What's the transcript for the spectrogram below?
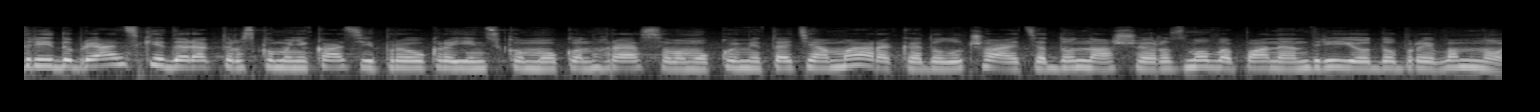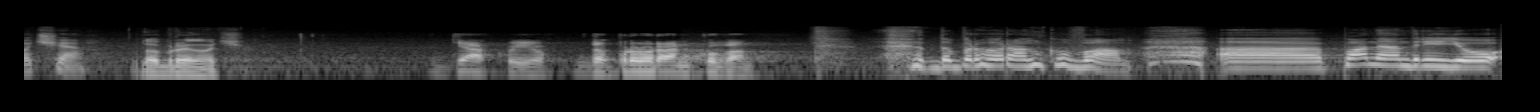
Андрій Добрянський, директор з комунікацій при Українському конгресовому комітеті Америки, долучається до нашої розмови. Пане Андрію, доброї вам ночі. Доброї ночі. Дякую. Доброго ранку вам. Доброго ранку вам, пане Андрію.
